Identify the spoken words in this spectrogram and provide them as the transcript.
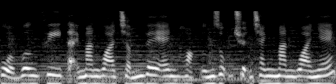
của Vương Phi tại manhwa.vn hoặc ứng dụng truyện tranh manhwa nhé.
